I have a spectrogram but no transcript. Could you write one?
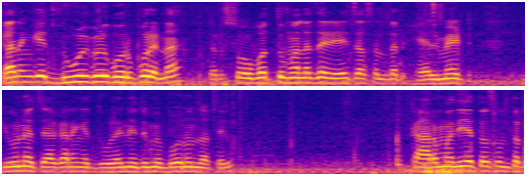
कारण की धूळ बिळ भरपूर आहे ना तर सोबत तुम्हाला जर यायचं असेल तर हेल्मेट घेऊनच या कारण की धुळ्याने तुम्ही भरून जातील. कारमध्ये येत असेल तर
